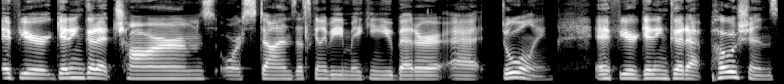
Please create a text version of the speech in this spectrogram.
if you're getting good at charms or stuns, that's going to be making you better at dueling. If you're getting good at potions,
